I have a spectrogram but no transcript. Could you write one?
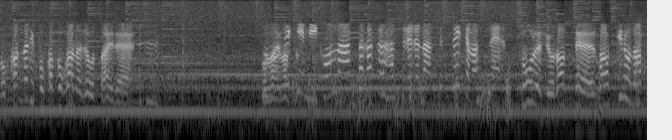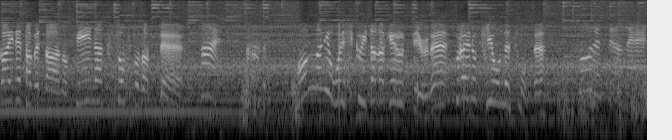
もうかなりポカポカな状態でこございます。の時期にこんな暖かく走れるなんてついてますね。そうですよ。だってさっきの中井で食べたあのピーナッツソフトだって。はい。あんなに美味しくいただけるっていうねくらいの気温ですもんね。そうですよね。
